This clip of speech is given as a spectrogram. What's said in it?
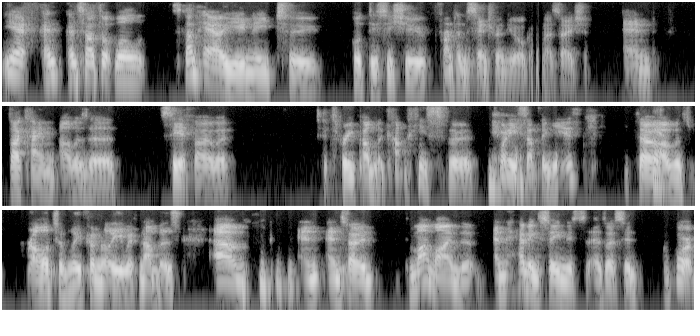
Yeah, and, and so I thought, well, somehow you need to put this issue front and center in the organization. And so I came, I was a CFO at three public companies for 20 something years so yeah. I was relatively familiar with numbers. Um, and and so to my mind, that and having seen this, as I said before, at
